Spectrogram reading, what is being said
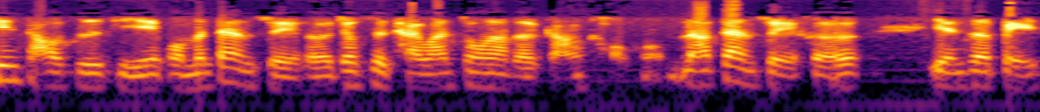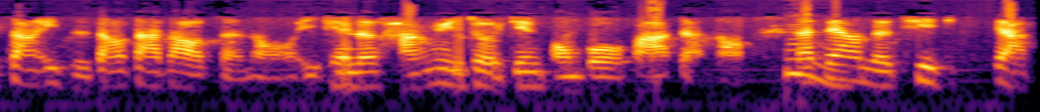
清朝时期，我们淡水河就是台湾重要的港口，那淡水河沿着北上一直到大稻城，哦，以前的航运就已经蓬勃发展，哦。那这样的契机下，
